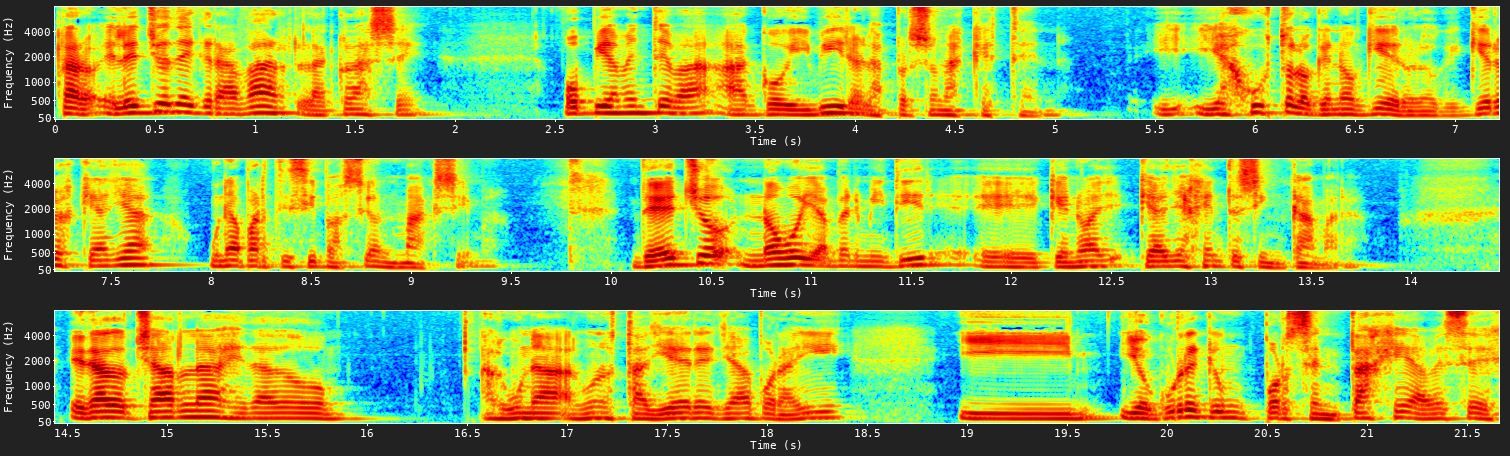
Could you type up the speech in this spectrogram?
Claro, el hecho de grabar la clase obviamente va a cohibir a las personas que estén. Y, es justo lo que no quiero, lo que quiero es que haya una participación máxima. De hecho, no voy a permitir eh, que, no que haya gente sin cámara. He dado charlas, he dado algunos talleres ya por ahí y, ocurre que un porcentaje a veces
